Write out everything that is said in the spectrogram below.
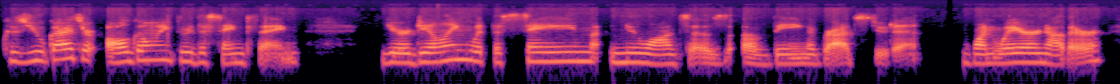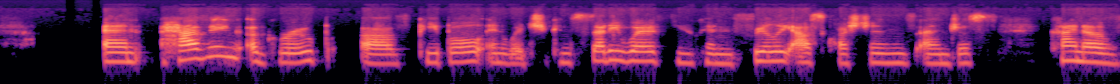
because you guys are all going through the same thing you're dealing with the same nuances of being a grad student, one way or another. And having a group of people in which you can study with, you can freely ask questions and just kind of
